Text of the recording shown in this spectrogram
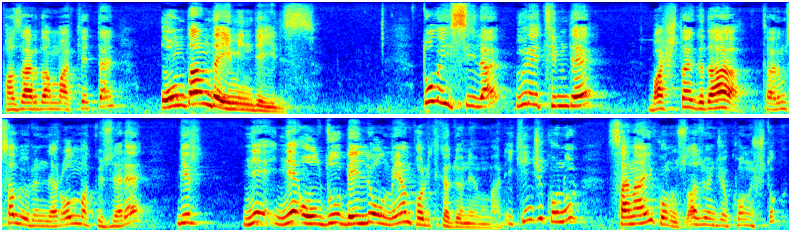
pazardan, marketten? Ondan da emin değiliz. Dolayısıyla üretimde başta gıda, tarımsal ürünler olmak üzere bir ne, ne olduğu belli olmayan politika dönemi var. İkinci konu sanayi konusu. Az önce konuştuk.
